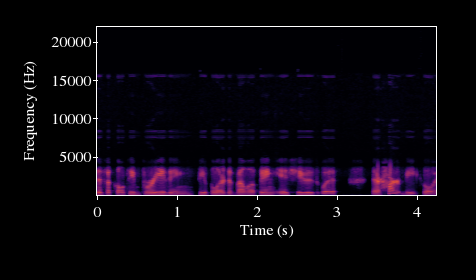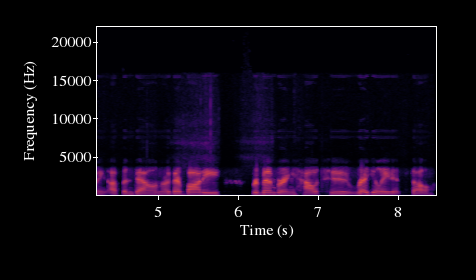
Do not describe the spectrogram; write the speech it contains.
difficulty breathing. People are developing issues with their heartbeat going up and down or their body remembering how to regulate itself.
